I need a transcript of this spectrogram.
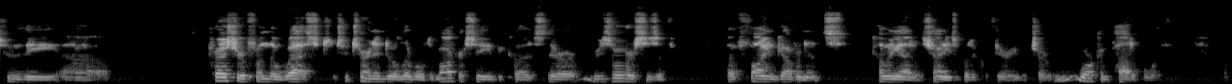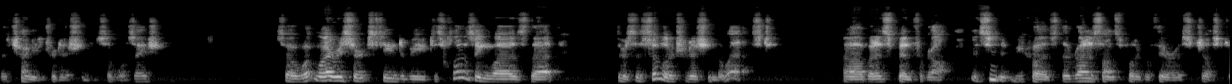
to the uh, pressure from the West to turn into a liberal democracy because there are resources of, of fine governance coming out of the Chinese political theory, which are more compatible with the Chinese tradition of civilization. So, what my research seemed to be disclosing was that there's a similar tradition in the West, uh, but it's been forgotten. It's hmm. because the Renaissance political theorists just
